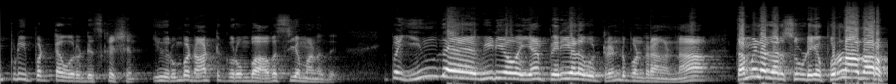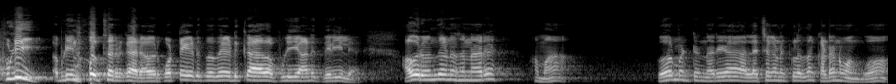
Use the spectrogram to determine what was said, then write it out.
இப்படிப்பட்ட ஒரு டிஸ்கஷன் இது ரொம்ப நாட்டுக்கு ரொம்ப அவசியமானது. இப்போ இந்த வீடியோவை ஏன் பெரிய அளவு ட்ரெண்ட் பண்ணுறாங்கன்னா தமிழக அரசுடைய பொருளாதார புலி அப்படின்னு ஒருத்தர் இருக்கார். அவர் கொட்டை எடுத்ததோ எடுக்காத புலியான்னு தெரியல. அவர் வந்து என்ன சொன்னார்? ஆமாம் கவர்மெண்ட்டு நிறையா லட்சக்கணக்கில் தான் கடன் வாங்குவோம்.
